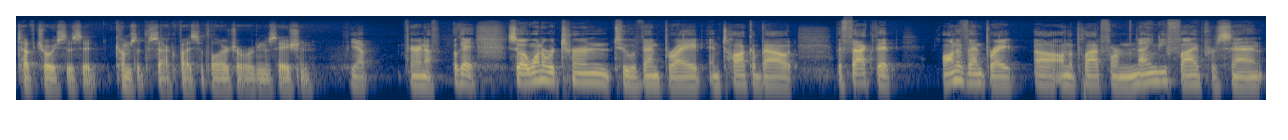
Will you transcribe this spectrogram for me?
tough choices, it comes at the sacrifice of the larger organization. Yep. Fair enough. Okay. So I want to return to Eventbrite and talk about the fact that on Eventbrite, uh, on the platform, 95%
